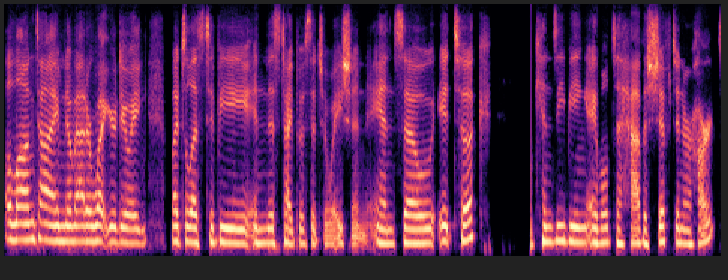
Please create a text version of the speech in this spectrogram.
a long time, no matter what you're doing, much less to be in this type of situation. And so it took Kinsey being able to have a shift in her heart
